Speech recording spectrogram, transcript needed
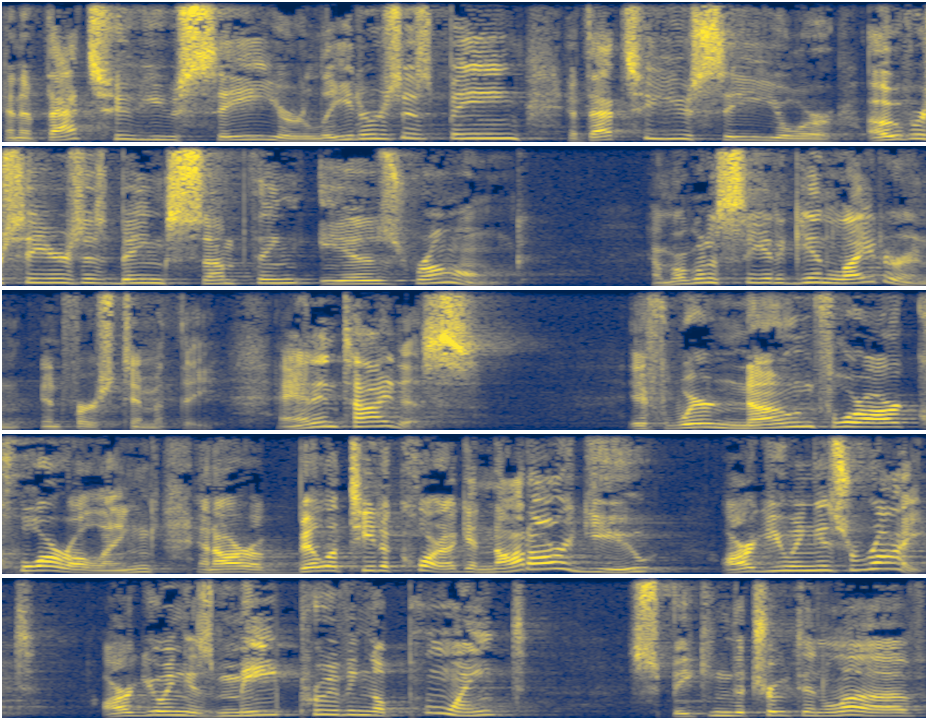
And if that's who you see your leaders as being, if that's who you see your overseers as being, something is wrong. And we're going to see it again later in, in 1 Timothy and in Titus. If we're known for our quarreling and our ability to quarrel, again, not argue, arguing is right. Arguing is me proving a point, speaking the truth in love.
